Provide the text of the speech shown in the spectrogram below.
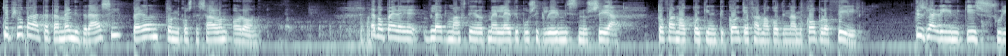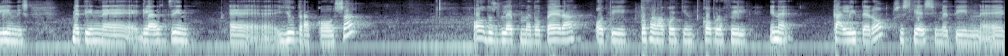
και πιο παρατεταμένη δράση πέραν των 24 ωρών. Εδώ πέρα βλέπουμε αυτή τη μελέτη που συγκλίνει στην ουσία το φαρμακοκινητικό και φαρμακοδυναμικό προφίλ της λαριγνικής σουλίνης με την ε, Glargine ε, U300. Όντως βλέπουμε εδώ πέρα ότι το φαρμακοκινητικό προφίλ είναι καλύτερο σε σχέση με την ε,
